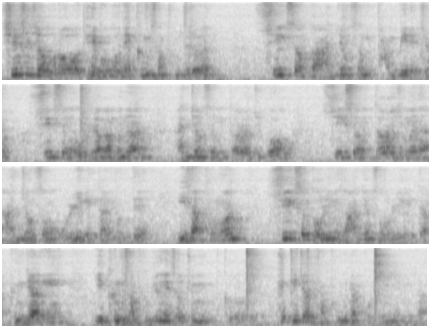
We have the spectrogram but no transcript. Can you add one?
실질적으로 대부분의 금상품들은 수익성과 안정성이 반비례죠. 수익성이 올라가면은 안정성이 떨어지고 수익성이 떨어지면은 안정성을 올리겠다는 건데 이 상품은 수익성도 올리면서 안정성 을 올리겠다. 굉장히 이 금 상품 중에서 좀 그 획기적인 상품이라 보시면 됩니다.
